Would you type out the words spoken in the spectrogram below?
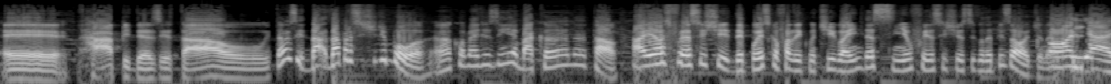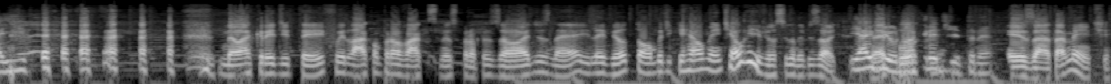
é, rápidas e tal. Então, assim, dá, dá pra assistir de boa. É uma comédiazinha bacana e tal. Aí eu fui assistir, depois que eu falei contigo, ainda assim eu fui assistir o segundo episódio, né? Olha aí! Não acreditei, fui lá comprovar com os meus próprios olhos, né? E levei o tombo de que realmente é horrível o segundo episódio. E aí, né? viu, Porque... não acredito, né? Exatamente.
